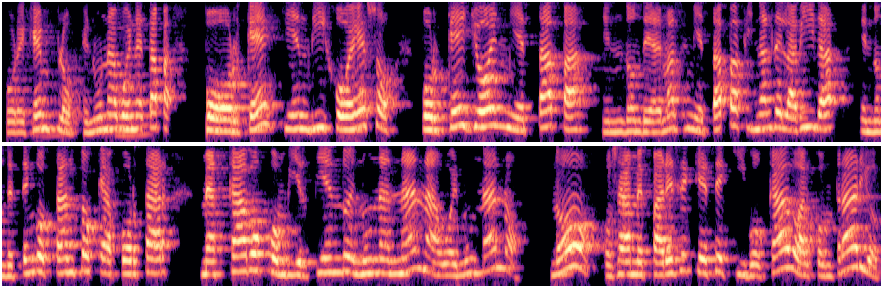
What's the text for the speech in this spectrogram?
por ejemplo, en una buena etapa. ¿Por qué? ¿Quién dijo eso? ¿Por qué yo en mi etapa, en donde además en mi etapa final de la vida, en donde tengo tanto que aportar, me acabo convirtiendo en una nana o en un nano? No, o sea, me parece que es equivocado, al contrario,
